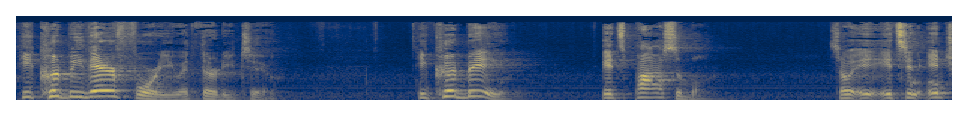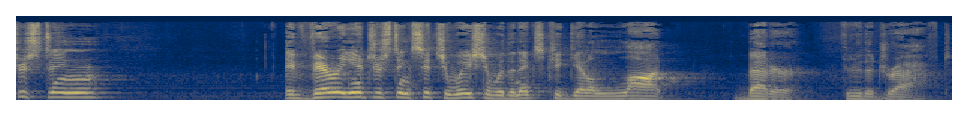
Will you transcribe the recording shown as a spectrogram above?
he could be there for you at 32. He could be. It's possible. So it's an interesting, a very interesting situation where the Knicks could get a lot better through the draft.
